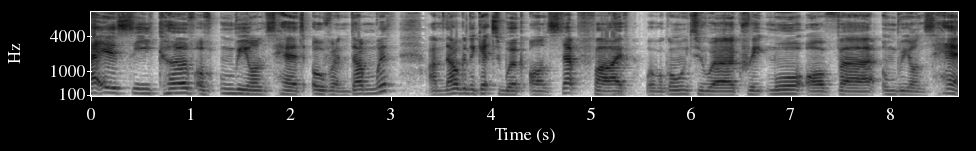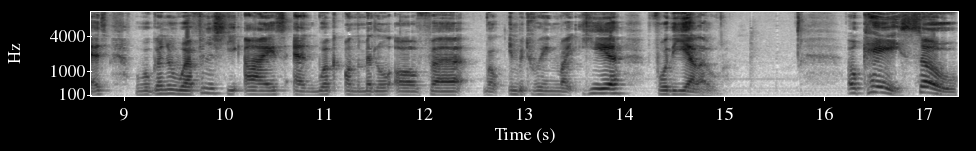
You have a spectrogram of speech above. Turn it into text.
that is the curve of Umbreon's head over and done with. I'm now going to get to work on step 5, where we're going to uh, create more of uh, Umbreon's head. We're going to uh, finish the eyes and work on the middle of, uh, well, in between right here for the yellow. Okay, so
